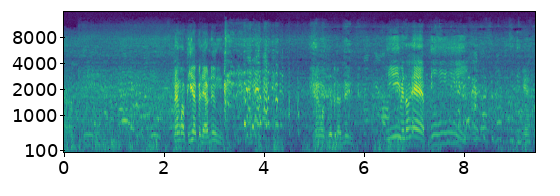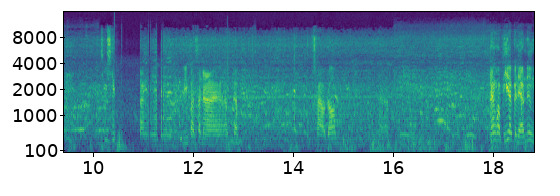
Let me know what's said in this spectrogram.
นะครับนี่นั่งพับเพียบไปแล้วหนึ่ง นั่งพับเพียบไปแล้วหนึ่งนี่ไม่ต้องแอบนี่นี่ไงชิวๆตั้งวิปัสสนาครับกับชาวด้อมนะครับนี่นั่งพับเพียบไปแล้วหนึ่ง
